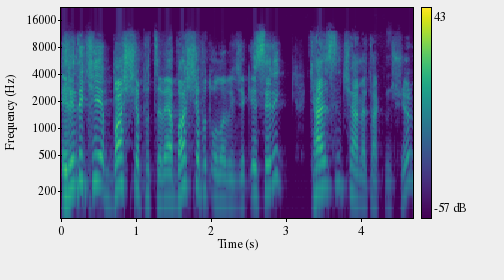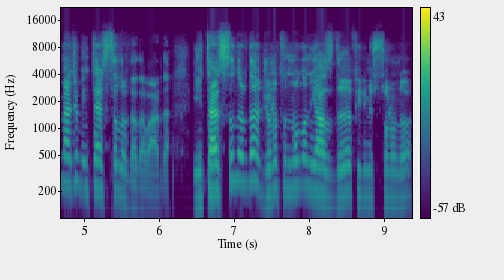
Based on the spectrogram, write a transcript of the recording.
elindeki başyapıtı veya başyapıt olabilecek eseri kendisini çelme taktığını düşünüyorum. Bence bu Interstellar'da da vardı. Interstellar'da Jonathan Nolan yazdığı filmin sonunu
